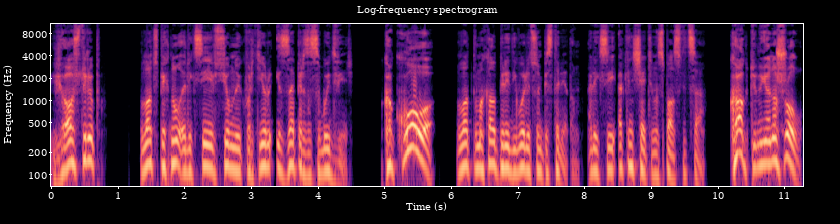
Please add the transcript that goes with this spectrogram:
«Ястреб!» Влад впихнул Алексея в темную квартиру и запер за собой дверь. «Какого?» Влад помахал перед его лицом пистолетом. Алексей окончательно спал с лица. «Как ты меня нашел?»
